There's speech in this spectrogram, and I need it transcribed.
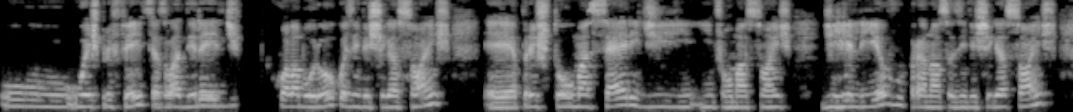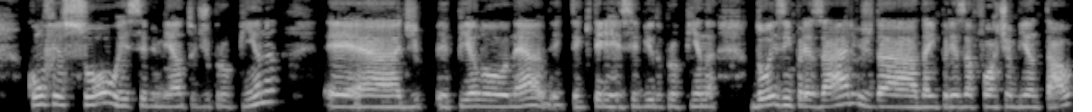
o, o ex-prefeito, César Ladeira, ele colaborou com as investigações, é, prestou uma série de informações de relevo para nossas investigações, confessou o recebimento de propina é, de, é, pelo né, que teria recebido propina dois empresários da, da empresa Forte Ambiental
